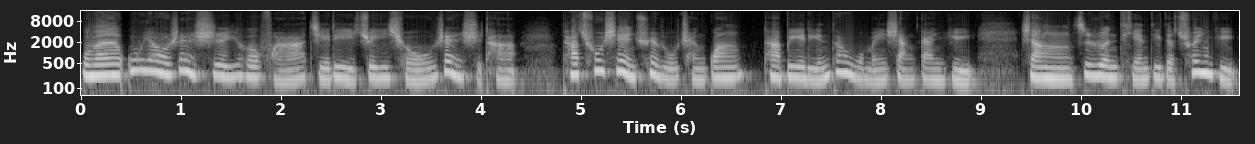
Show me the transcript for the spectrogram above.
我们务要认识耶和华，竭力追求认识他。他出现却如晨光，他必临到我们，像甘雨，像滋润田地的春雨。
